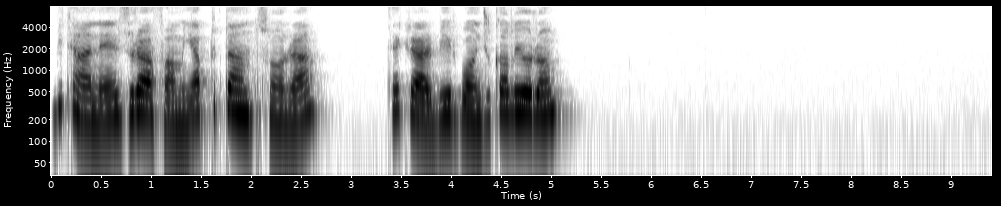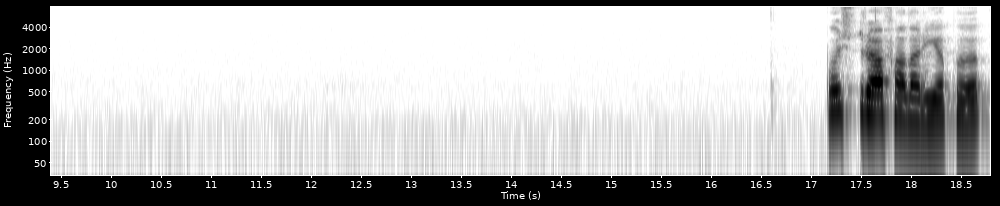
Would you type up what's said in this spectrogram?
bir tane zürafamı yaptıktan sonra tekrar bir boncuk alıyorum. Boş zürafaları yapıp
